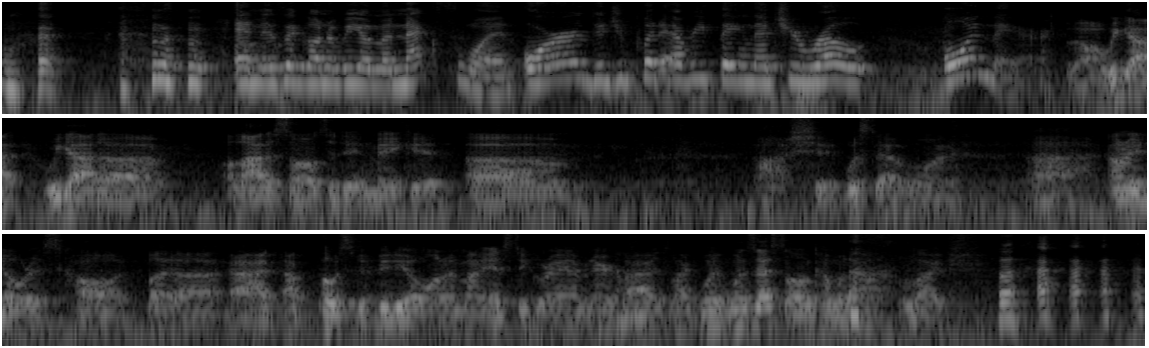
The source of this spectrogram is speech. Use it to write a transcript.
and is it going to be on the next one, or did you put everything that you wrote on there? Uh, we got we got uh, a lot of songs that didn't make it. Um, ah shit, what's that one? Uh, I don't even know what it's called, but uh, I, I posted a video on my Instagram, and everybody's like, when, "When's that song coming out?" I'm like, "A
